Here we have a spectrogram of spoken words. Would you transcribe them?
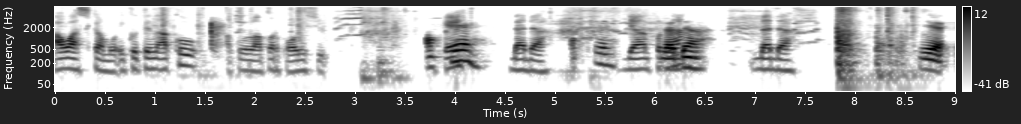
awas kamu ikutin aku aku lapor polisi Oke. dadah Oke. jangan pernah Dadah. dadah Iya.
